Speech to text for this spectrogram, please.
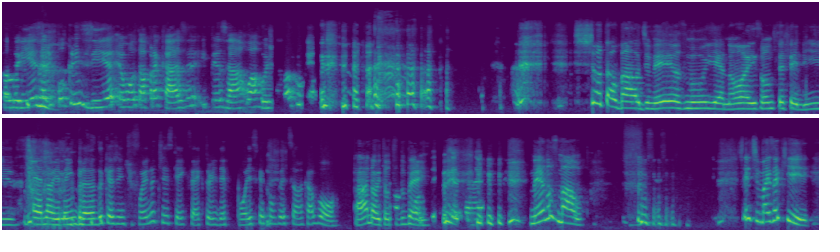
calorias, era hipocrisia eu voltar para casa e pesar o arroz que eu estava comendo. Chuta o balde mesmo e é nós, vamos ser felizes. É, não, e lembrando que a gente foi no Cheesecake Factory depois que a competição acabou. Ah, não, então tudo bem. Né? Menos mal. gente, mas aqui,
